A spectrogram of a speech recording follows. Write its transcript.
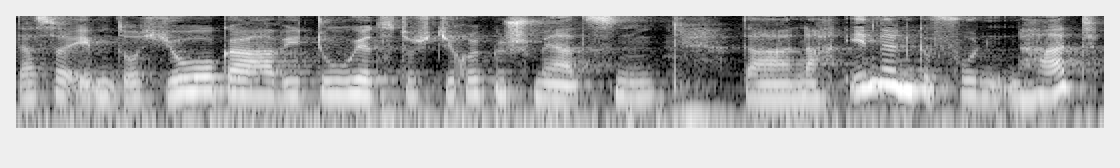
dass er eben durch Yoga, wie du jetzt durch die Rückenschmerzen, da nach innen gefunden hat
